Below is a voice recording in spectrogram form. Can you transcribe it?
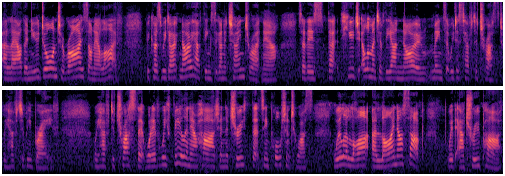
allow the new dawn to rise on our life because we don't know how things are going to change right now. So there's that huge element of the unknown means that we just have to trust. We have to be brave. We have to trust that whatever we feel in our heart and the truth that's important to us will align us up with our true path.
